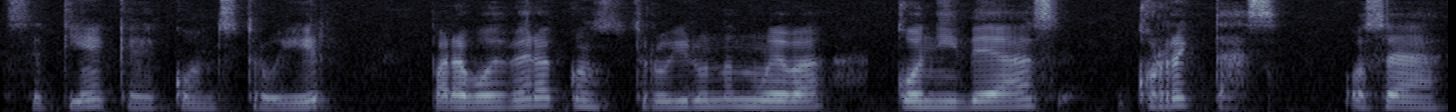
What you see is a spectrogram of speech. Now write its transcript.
se tiene que construir para volver a construir una nueva con ideas correctas. O sea,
